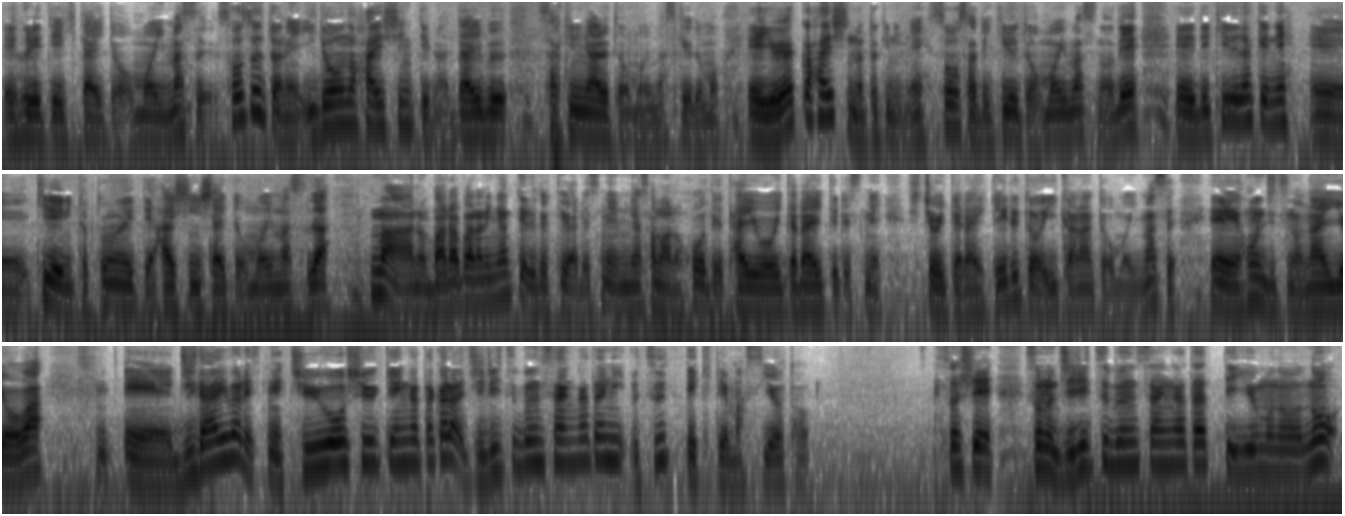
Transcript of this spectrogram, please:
え触れていきたいと思います。ます。そうするとね、移動の配信っていうのはだいぶ先になると思いますけども、えー、予約配信の時にね、操作できると思いますので、えー、できるだけね、えー、綺麗に整えて配信したいと思いますが、まあ、あの、バラバラになっている時はですね、皆様の方で対応いただいてですね、視聴いただけるといいかなと思います。えー、本日の内容は、えー、時代はですね、中央集権型から自立分散型に移ってきてますよと。そして、その自立分散型っていうものの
